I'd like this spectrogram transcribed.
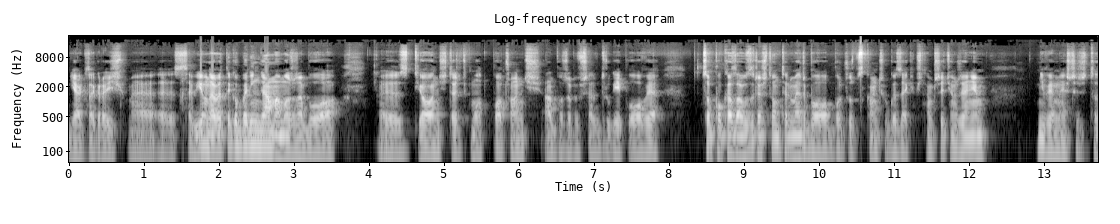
jak zagraliśmy e, z Sevillą. Nawet tego Bellingama można było zdjąć, też mu odpocząć, albo żeby wszedł w drugiej połowie co pokazał zresztą ten mecz, bo, bo Jude skończył go z jakimś tam przeciążeniem. Nie wiemy jeszcze, czy to,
